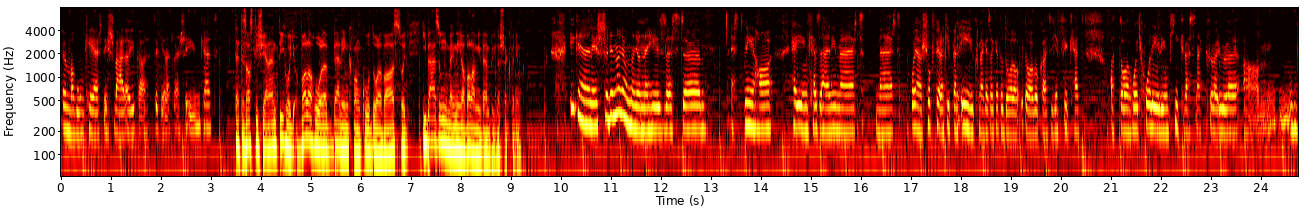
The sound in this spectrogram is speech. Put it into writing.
önmagunkért, és vállaljuk a tökéletlenségünket. Tehát ez azt is jelenti, hogy valahol belénk van kódolva az, hogy hibázunk, meg néha valamiben bűnösek vagyunk. Igen, és ugye nagyon-nagyon nehéz ezt, ezt néha helyén kezelni, mert, mert olyan sokféleképpen éljük meg ezeket a dolgokat, ugye függhet attól, hogy hol élünk, kik vesznek körül, um,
